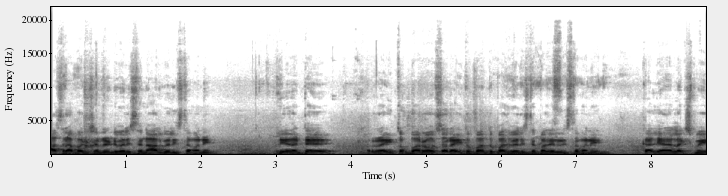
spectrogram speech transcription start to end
ఆసరా పెన్షన్ రెండు వేలు ఇస్తే నాలుగు వేలు ఇస్తామని లేదంటే రైతు భరోసా రైతు బంధు పదివేలు ఇస్తే పదివేలు ఇస్తామని కళ్యాణ లక్ష్మి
